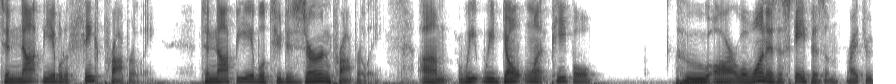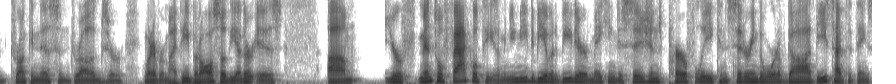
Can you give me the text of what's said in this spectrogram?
to not be able to think properly, to not be able to discern properly. Um, we we don't want people who are well one is escapism right through drunkenness and drugs or whatever it might be but also the other is um, your mental faculties. I mean you need to be able to be there making decisions prayerfully considering the word of god these types of things.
